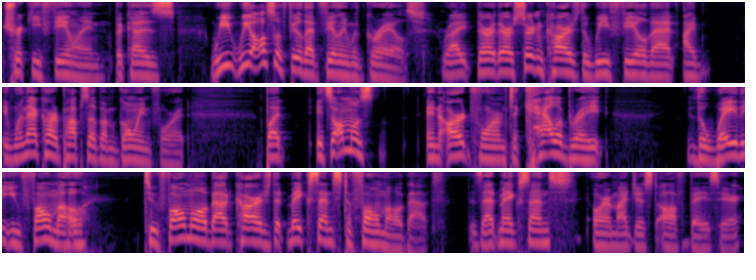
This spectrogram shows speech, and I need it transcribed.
tricky feeling because we we also feel that feeling with grails, right? There are there are certain cards that we feel that I when that card pops up, I'm going for it. But it's almost an art form to calibrate the way that you FOMO to FOMO about cards that make sense to FOMO about. Does that make sense? Or am I just off base here?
